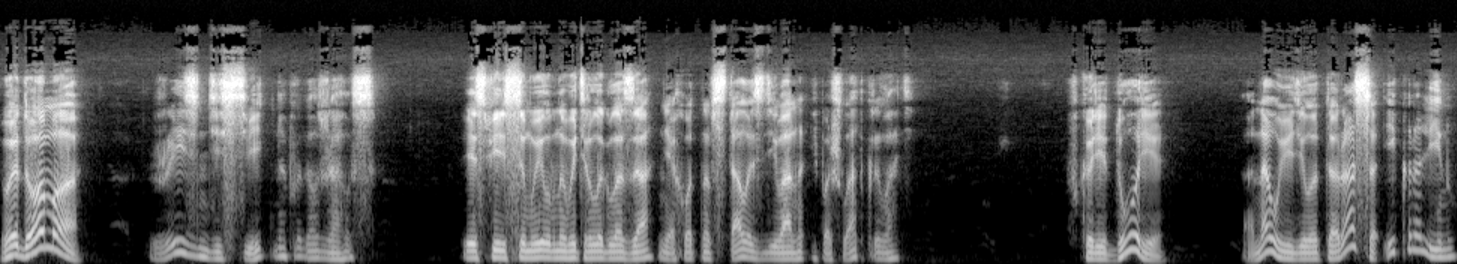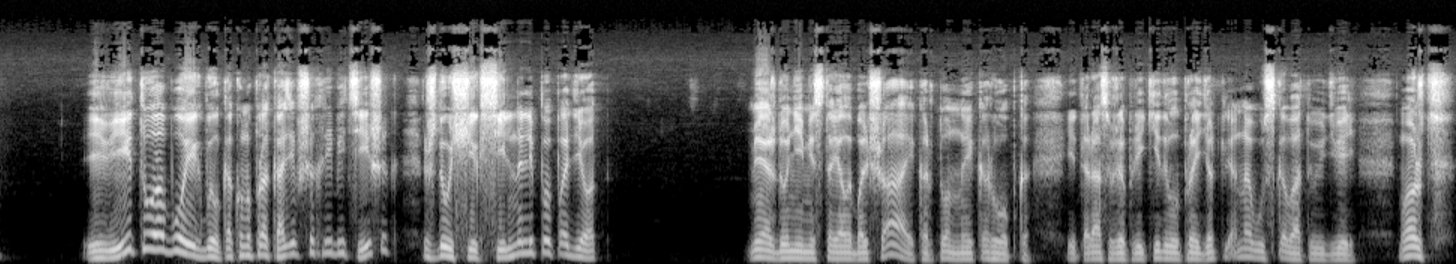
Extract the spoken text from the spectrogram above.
вы дома?" Жизнь действительно продолжалась. Есфирь Самуиловна вытерла глаза, неохотно встала с дивана и пошла открывать. В коридоре она увидела Тараса и Каролину. И вид у обоих был, как у проказивших ребятишек, ждущих, сильно ли попадет. Между ними стояла большая картонная коробка, и Тарас уже прикидывал, пройдет ли она в узковатую дверь. Может,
